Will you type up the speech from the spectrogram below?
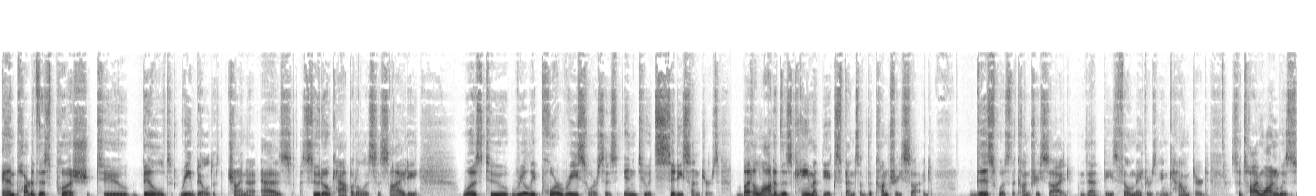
And part of this push to build, rebuild China as a pseudo capitalist society was to really pour resources into its city centers. But a lot of this came at the expense of the countryside this was the countryside that these filmmakers encountered. So Taiwan was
